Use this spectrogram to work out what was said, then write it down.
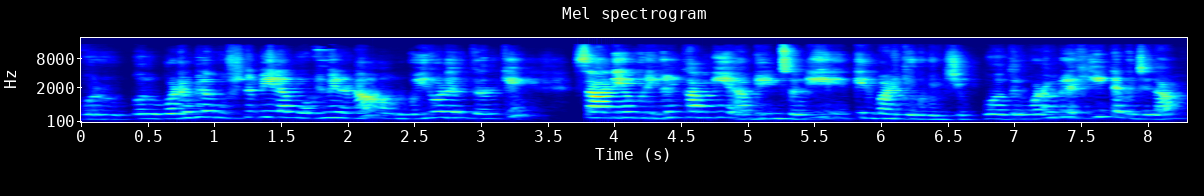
ஒரு ஒரு உடம்புல உஷ்ணமே இல்லாம ஒண்ணுமே இல்லைன்னா அவங்க உயிரோட இருக்கிறதுக்கே சாத்தியக்குறிகள் கம்மி அப்படின்னு சொல்லி தீர்மானிக்கக்கூடிய விஷயம். ஒருத்தர் உடம்புல ஹீட்டை வச்சுதான்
